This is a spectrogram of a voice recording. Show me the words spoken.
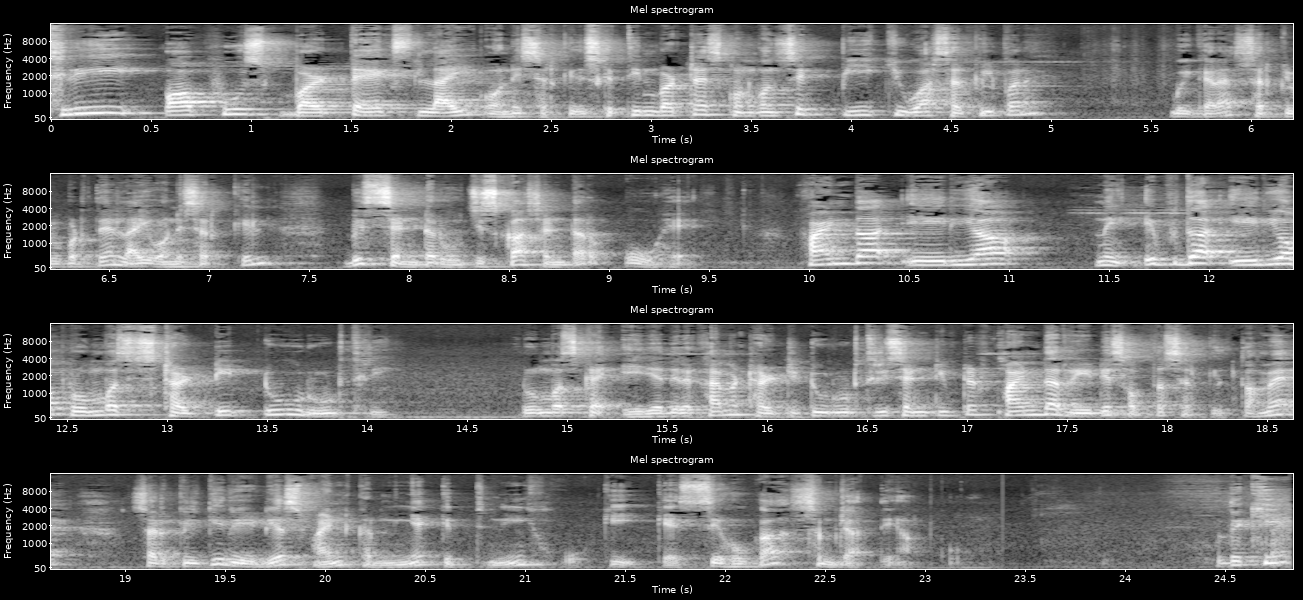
three of whose vertex lie on a circle इसके तीन बर्टेक्स कौन कौन से? पी क्यू आर सर्किल पर है। वही कह रहा है सर्किल पढ़ते हैं। Lie on a circle with centre O जिसका सेंटर ओ है। फाइंड द एरिया नहीं if the area of rhombus is thirty two root three rhombus का एरिया दे रखा है मैं thirty two root three centimetre find the radius of the circle तो हमें सर्किल की रेडियस फाइंड करनी है, कितनी होगी, कैसे होगा, समझाते हैं आपको। तो देखिए,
